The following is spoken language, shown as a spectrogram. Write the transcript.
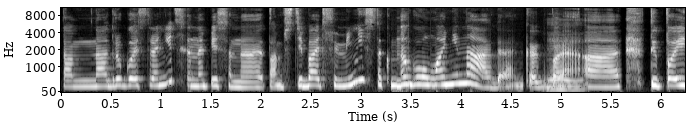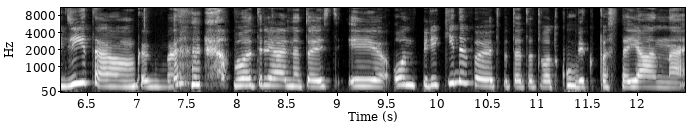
там на другой странице написано, там, стебать феминисток много ума не надо, как mm-hmm. бы, а ты пойди там, как бы, вот реально, то есть, и он перекидывает вот этот вот кубик постоянно,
